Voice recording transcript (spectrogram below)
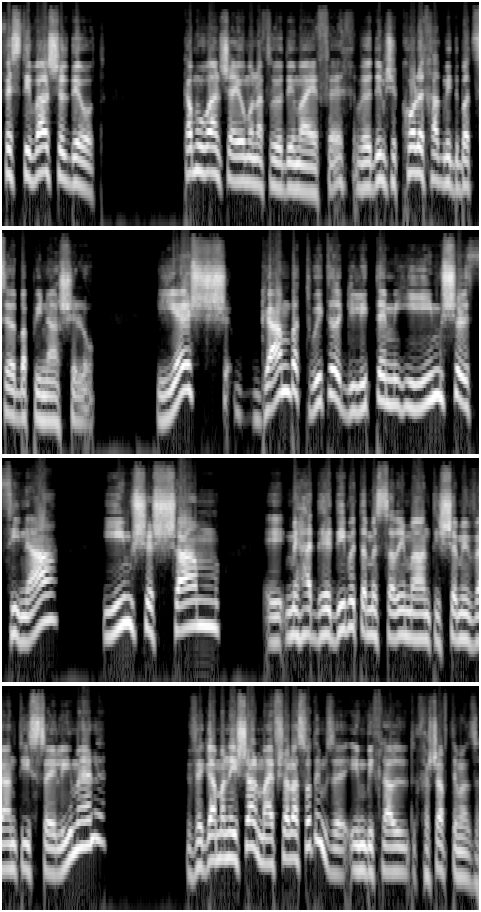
פסטיבל של דעות. כמובן שהיום אנחנו יודעים ההפך, ויודעים שכל אחד מתבצר בפינה שלו. יש, גם בטוויטר גיליתם איים של שנאה, איים ששם אה, מהדהדים את המסרים האנטישמיים והאנטי-ישראלים האלה? וגם אני אשאל, מה אפשר לעשות עם זה, אם בכלל חשבתם על זה?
